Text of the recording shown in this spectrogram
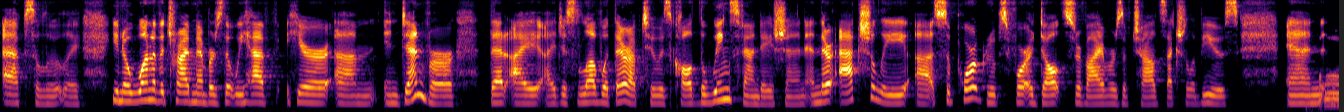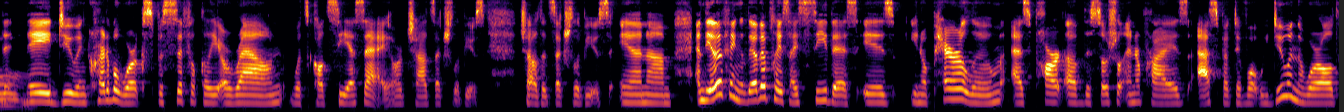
Absolutely. You know, one of the tribe members that we have here um, in Denver that I, I, just love what they're up to is called the Wings Foundation. And they're actually uh, support groups for adult survivors of child sexual abuse. And th- they do incredible work specifically around what's called CSA or child sexual abuse, childhood sexual abuse. And, um, and the other thing, the other place I see this is, you know, Parillume as part of the social enterprise aspect of what we do in the world.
